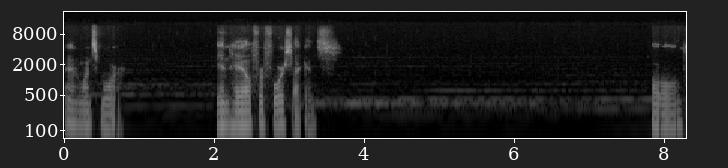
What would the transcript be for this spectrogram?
And once more. Inhale for four seconds. Hold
